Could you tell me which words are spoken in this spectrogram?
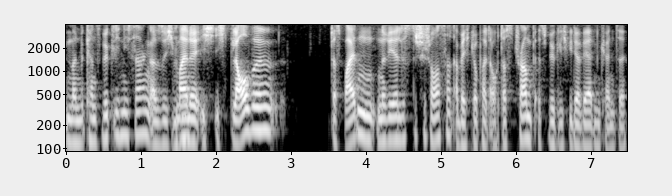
man kann es wirklich nicht sagen. Also ich Mhm. meine, ich, ich glaube, dass Biden eine realistische Chance hat, aber ich glaube halt auch, dass Trump es wirklich wieder werden könnte.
